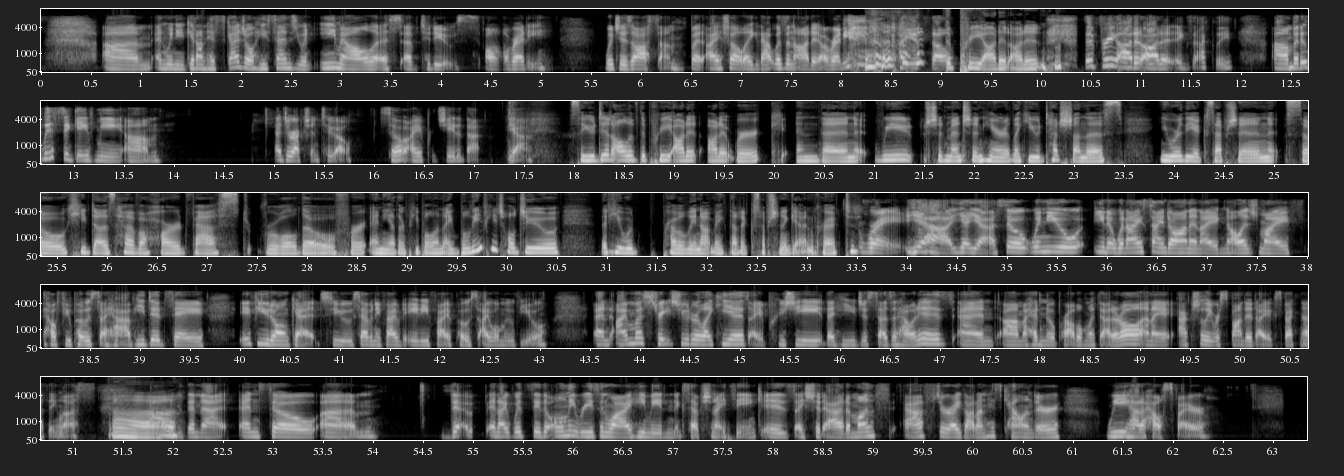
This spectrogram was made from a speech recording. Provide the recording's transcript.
Um, and when you get on his schedule, he sends you an email list of to dos already, which is awesome. But I felt like that was an audit already by itself. the pre audit audit. the pre audit audit, exactly. Um, but at least it gave me um, a direction to go. So I appreciated that. Yeah. So you did all of the pre-audit audit work and then we should mention here like you touched on this, you were the exception. So he does have a hard fast rule though for any other people and I believe he told you that he would probably not make that exception again, correct? Right. Yeah. Yeah. Yeah. So when you, you know, when I signed on and I acknowledged my how few posts I have, he did say, if you don't get to 75 to 85 posts, I will move you. And I'm a straight shooter like he is. I appreciate that he just says it how it is. And um, I had no problem with that at all. And I actually responded, I expect nothing less uh. um, than that. And so, um, the, and I would say the only reason why he made an exception, I think, is I should add a month after I got on his calendar we had a house fire.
